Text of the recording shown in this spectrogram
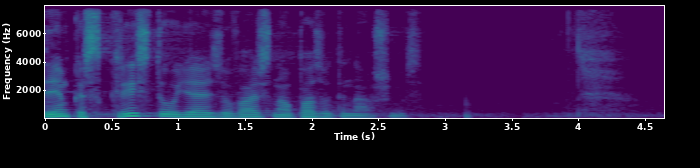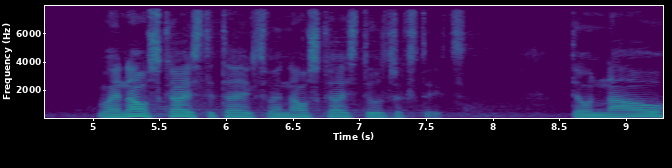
Tiem, kas Kristu Jēzu vairs nav pazudināšanas. Vai nav skaisti teikts, vai nav skaisti uzrakstīts? Tev nav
